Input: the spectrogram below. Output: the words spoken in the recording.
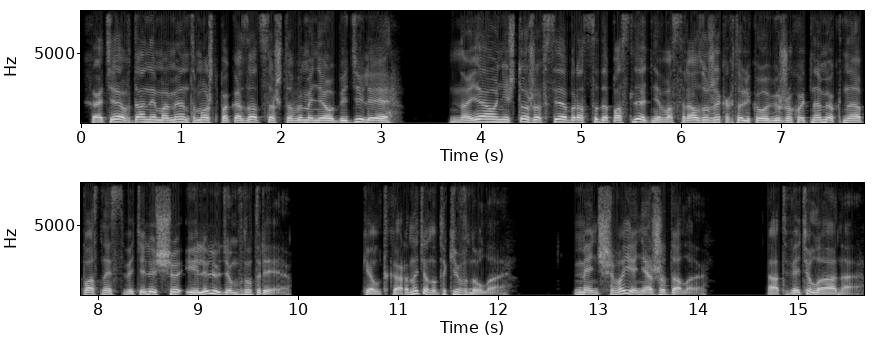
Хотя в данный момент может показаться, что вы меня убедили, но я уничтожу все образцы до последнего сразу же, как только увижу хоть намек на опасность святилищу или людям внутри». Келдхар натянуто кивнула. «Меньшего я не ожидала», — ответила она.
